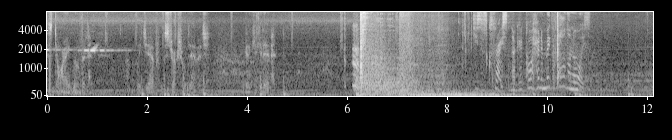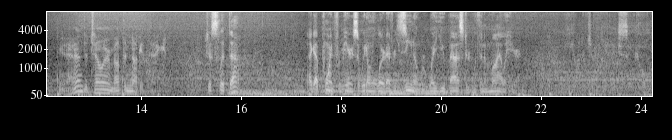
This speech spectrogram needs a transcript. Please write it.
This door ain't moving. It's probably jammed from the structural damage. I'm gonna kick it in. Christ, Nugget, go ahead and make all the noise. You had to tell her about the nugget thing. Just slipped out. I got point from here so we don't alert every Xeno or Wey-Yu bastard within a mile of here. We on a gigantic sinkhole.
